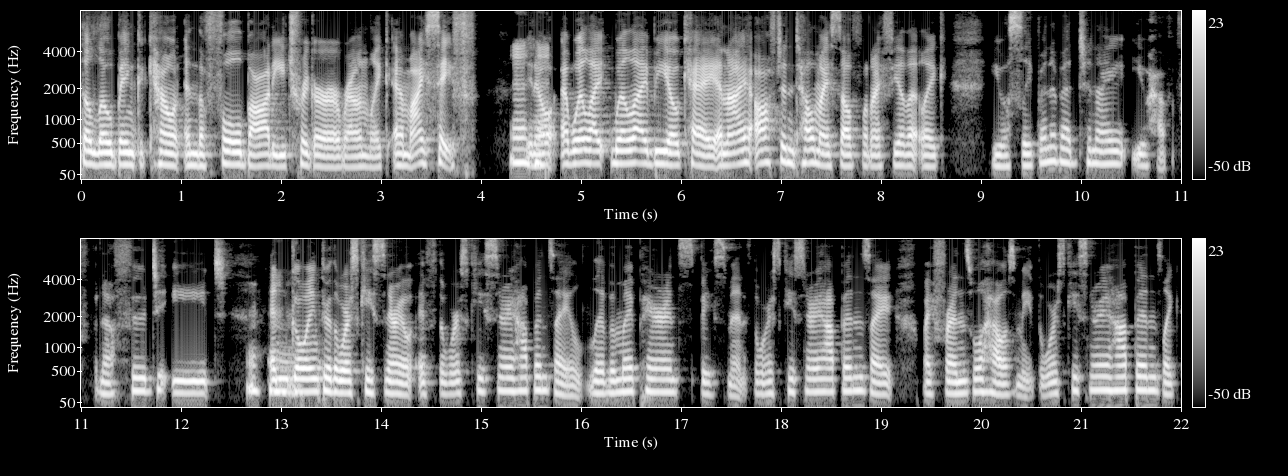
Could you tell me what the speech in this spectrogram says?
the low bank account and the full body trigger around like, am I safe? Mm-hmm. You know, will I will I be okay? And I often tell myself when I feel that like, you will sleep in a bed tonight, you have enough food to eat, mm-hmm. and going through the worst case scenario. If the worst case scenario happens, I live in my parents' basement. If the worst case scenario happens, I my friends will house me. If the worst case scenario happens, like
